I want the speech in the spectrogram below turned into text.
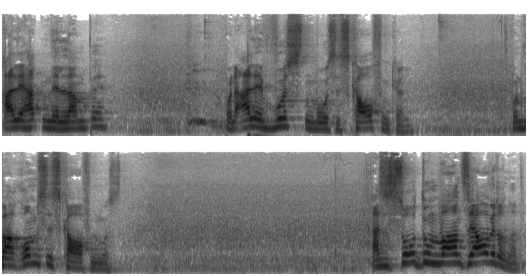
Alle hatten eine Lampe und alle wussten, wo sie es kaufen können und warum sie es kaufen mussten. Also so dumm waren sie auch wieder nicht.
